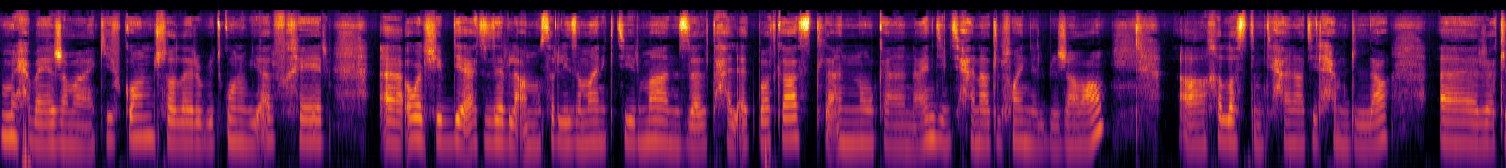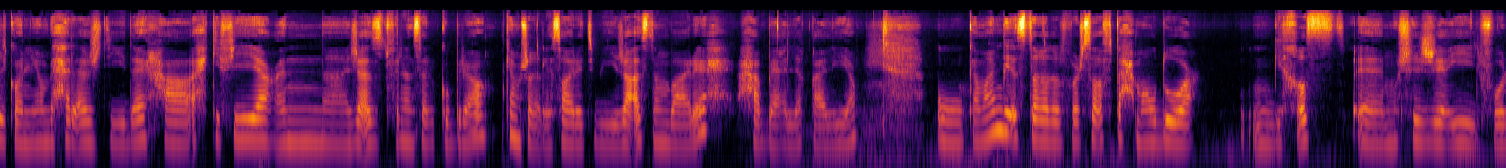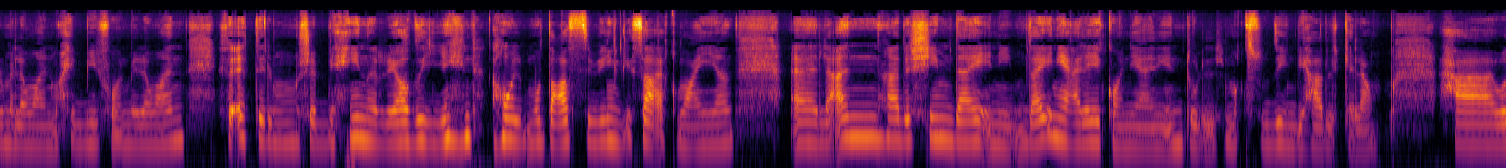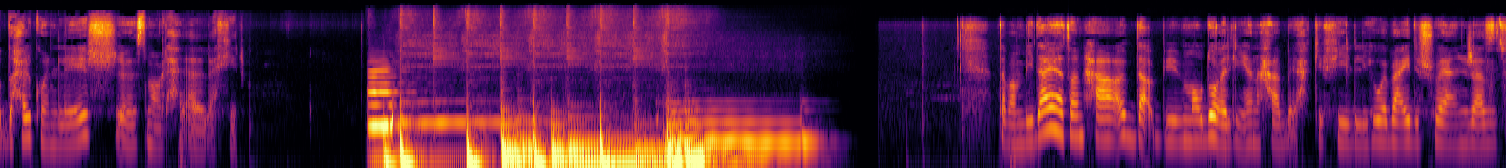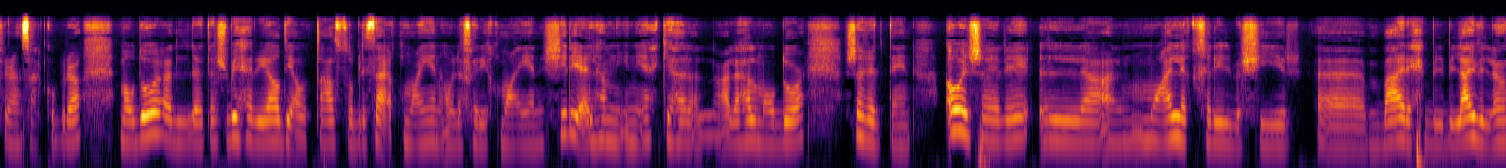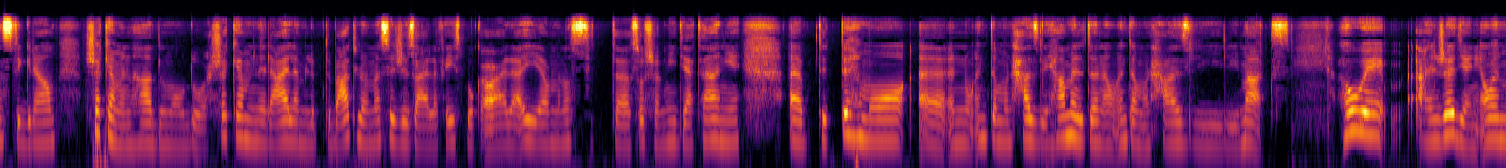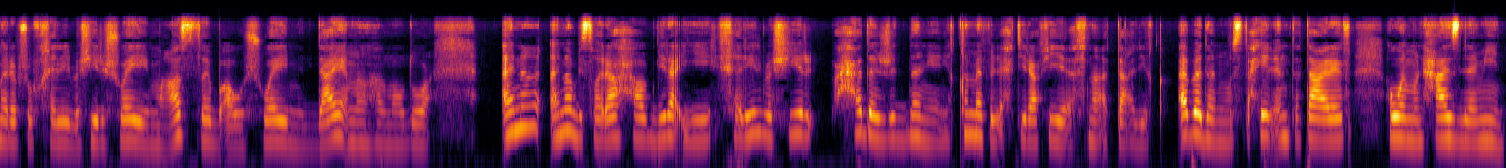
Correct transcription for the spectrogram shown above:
مرحبا يا جماعة كيفكن إن شاء الله رب تكونوا بألف خير. آه، أول شي بدي أعتذر لأنه صار لي زمان كتير ما نزلت حلقة بودكاست لأنه كان عندي امتحانات الفاينل بالجامعة. آه خلصت امتحاناتي الحمد لله. آه رجعت لكم اليوم بحلقة جديدة. حأحكي فيها عن جائزة فرنسا الكبرى. كم شغلة صارت بجائزة امبارح؟ حابة أعلق عليها. وكمان بدي أستغل الفرصة أفتح موضوع بخص آه، مشجعي الفورمولا 1 محبي الفورمولا 1 فئة المشبحين الرياضيين أو المتعصبين لسائق معين آه، لأن هذا الشي مضايقني مضايقني عليكم يعني انتو المقصودين بهذا الكلام. حوضح لكم ليش اسمعوا الحلقة للأخير بداية حأبدأ بالموضوع اللي أنا حابة أحكي فيه اللي هو بعيد شوي عن جائزة فرنسا الكبرى. موضوع التشبيح الرياضي أو التعصب لسائق معين أو لفريق معين. الشي اللي ألهمني إني أحكي على هالموضوع شغلتين. أول شغلة المعلق خليل بشير امبارح بال live الانستغرام شكى من هذا الموضوع شكى من العالم اللي بتبعت له messages على فيسبوك أو على أي منصة social media تانية آه، بتتهمه آه، إنه أنت منحاز لهاملتون أو أنت منحاز لماكس. هو عن جد يعني أول مرة بشوف خليل بشير شوي معصب أو شوي متضايق من هالموضوع. أنا أنا بصراحة برأيي خليل بشير حدا جدا يعني قمة في الاحترافية أثناء التعليق. أبدا مستحيل أنت تعرف هو منحاز لمين.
